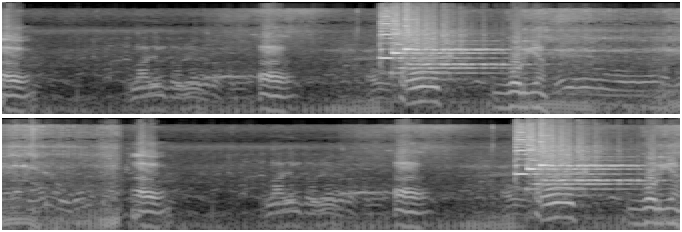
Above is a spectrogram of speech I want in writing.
ਲਾਜ਼ਮ ਦੌਰੇ ਉਹ ਗੋਲੀਆਂ। ਲਾਜ਼ਮ ਦੌਰੇ ਉਹ ਗੋਲੀਆਂ।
